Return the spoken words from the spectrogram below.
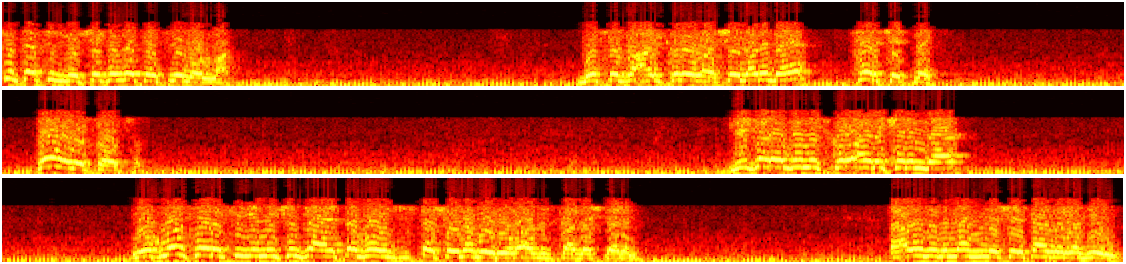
şüphesiz bir şekilde teslim olmak bu söze aykırı olan şeyleri de terk etmek. Ne olursa olsun. Yüce Rabbimiz Kur'an-ı Kerim'de Lokman Suresi 22. ayette bu hususta şöyle buyuruyor aziz kardeşlerim. Euzu billahi mineşşeytanirracim.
